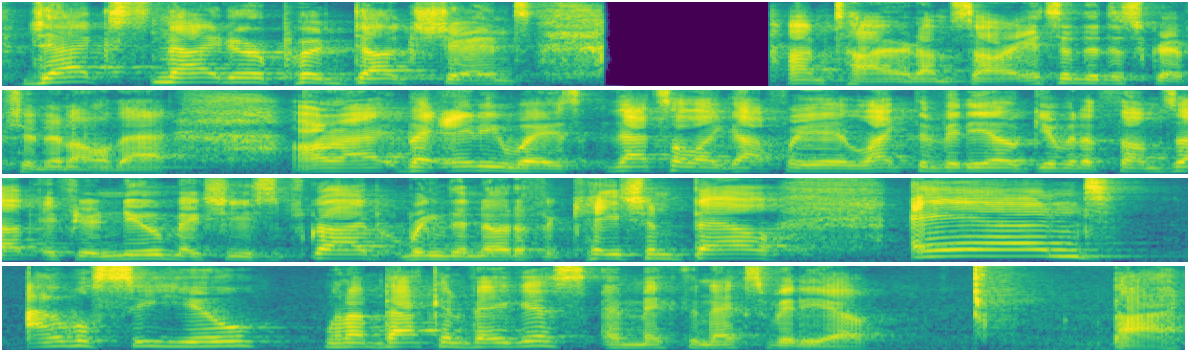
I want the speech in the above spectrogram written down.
Zack Snyder Productions. I'm tired, I'm sorry. It's in the description and all that. All right, but anyways, that's all I got for you. Like the video, give it a thumbs up. If you're new, make sure you subscribe, ring the notification bell, and I will see you when I'm back in Vegas and make the next video. Bye.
